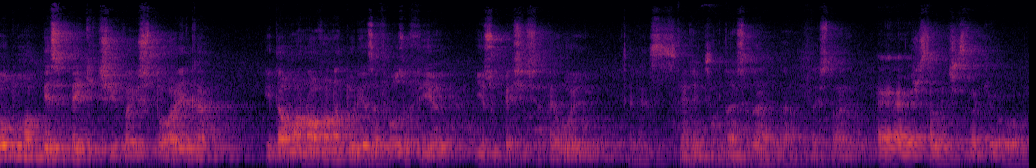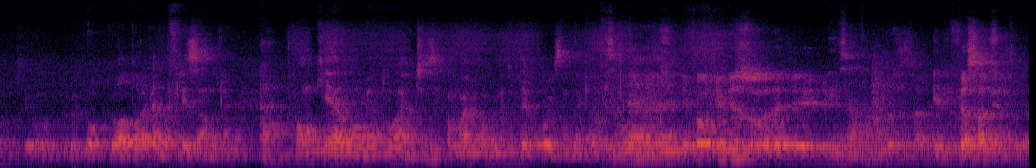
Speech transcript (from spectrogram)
toda uma perspectiva histórica e dar uma nova natureza à filosofia. Isso persiste até hoje. Entende a importância da, da, da história? É justamente isso que o, que o, que o autor acaba frisando, né? É. Como que era o momento antes e como era o momento depois né, daquela figura. É, foi um divisor né, de, de, Exatamente. Ele pensamento. Né?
